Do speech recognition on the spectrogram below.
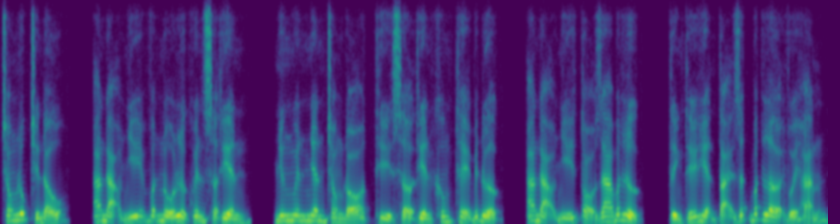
Trong lúc chiến đấu, An Đạo Nhi vẫn nỗ lực khuyên sở thiên, nhưng nguyên nhân trong đó thì sở thiên không thể biết được. An Đạo Nhi tỏ ra bất lực, tình thế hiện tại rất bất lợi với hắn.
